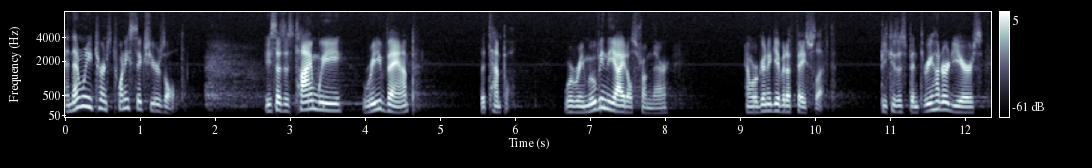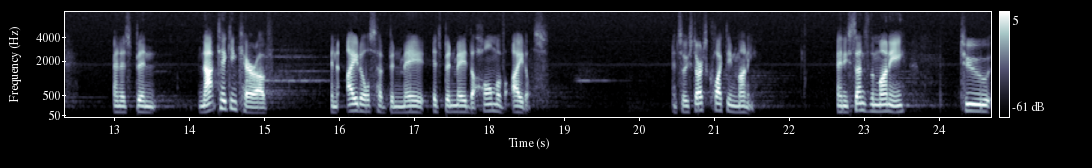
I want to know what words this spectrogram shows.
And then when he turns 26 years old, he says, It's time we revamp the temple. We're removing the idols from there, and we're going to give it a facelift because it's been 300 years and it's been not taken care of and idols have been made, it's been made the home of idols. And so he starts collecting money. And he sends the money to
